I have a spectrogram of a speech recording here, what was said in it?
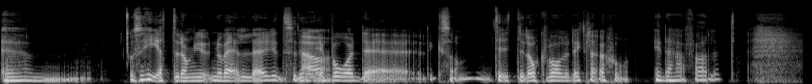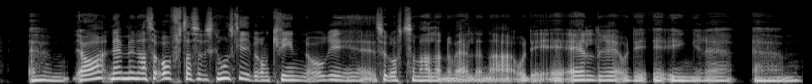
Ehm, och så heter de ju noveller, så det Ja. är både liksom, titel och varudeklaration i det här fallet. Ehm, ja, nej men alltså ofta så hon skriver om kvinnor i så gott som alla novellerna och det är äldre och det är yngre. Ehm,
